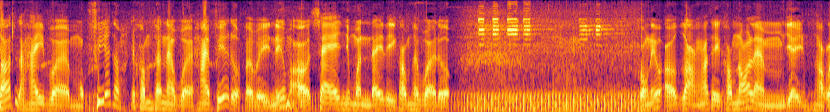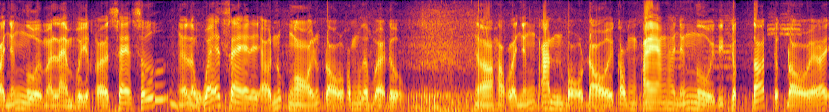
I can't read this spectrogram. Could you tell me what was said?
Tết là hay về một phía thôi chứ không thể nào về hai phía được tại vì nếu mà ở xe như mình đây thì không thể về được. Còn nếu ở gần thì không nói làm gì hoặc là những người mà làm việc à, xe xứ nghĩa là quét xe đi ở nước ngoài nước đồ không thể về được à, hoặc là những anh bộ đội công an hay những người đi trực tết trực đồ vậy đấy.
